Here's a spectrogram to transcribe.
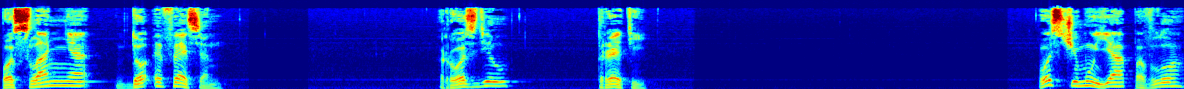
Послання до Ефесян, розділ третій. Ось чому я, Павло,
